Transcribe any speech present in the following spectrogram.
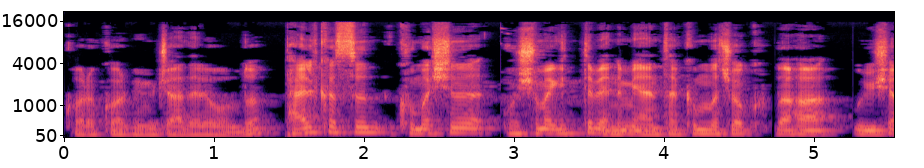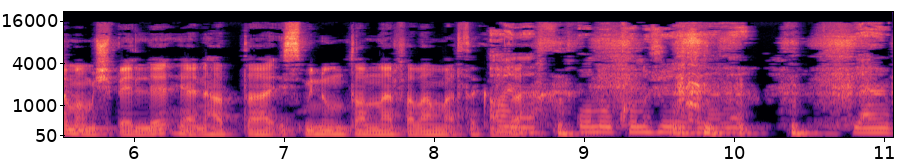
korakor bir mücadele oldu. Pelkas'ın kumaşını hoşuma gitti benim. Yani takımla çok daha uyuşamamış belli. Yani hatta ismini unutanlar falan var takımda. Aynen. Onu konuşacağız yani. yani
